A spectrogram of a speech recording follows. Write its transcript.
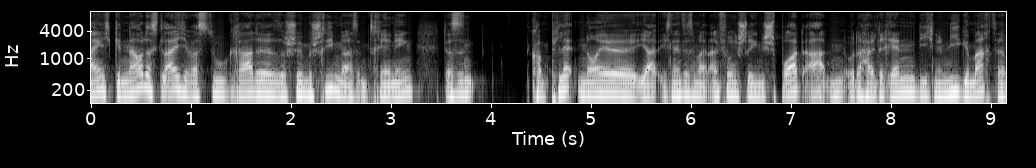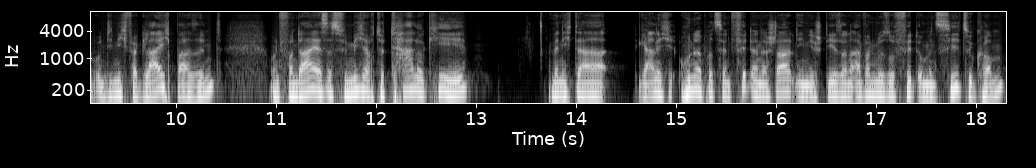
eigentlich genau das Gleiche, was du gerade so schön beschrieben hast im Training. Das sind komplett neue, ja, ich nenne es mal in Anführungsstrichen Sportarten oder halt Rennen, die ich noch nie gemacht habe und die nicht vergleichbar sind. Und von daher ist es für mich auch total okay, wenn ich da gar nicht 100% fit an der Startlinie stehe, sondern einfach nur so fit, um ins Ziel zu kommen.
